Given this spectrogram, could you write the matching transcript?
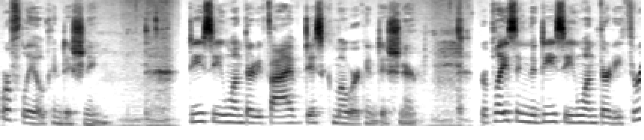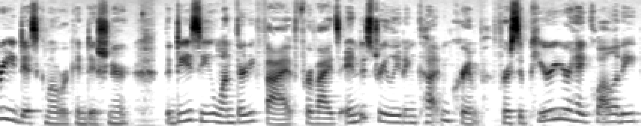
or flail conditioning. DC 135 disc mower conditioner. Replacing the DC 133 disc mower conditioner, the DC 135 provides industry leading cut and crimp for superior hay quality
